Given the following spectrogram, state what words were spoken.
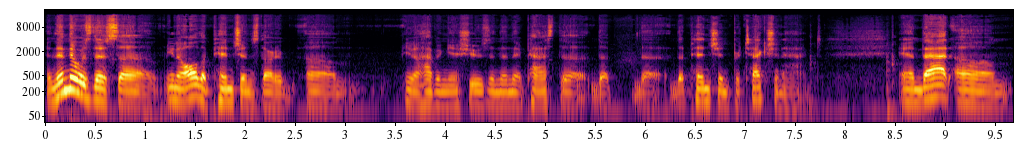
And then there was this, uh, you know, all the pensions started, um, you know, having issues. And then they passed the, the, the, the Pension Protection Act. And that, um,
